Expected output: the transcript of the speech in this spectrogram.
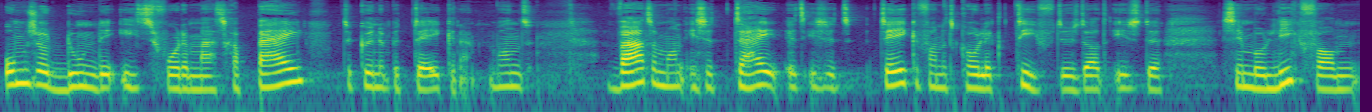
om zodoende iets voor de maatschappij te kunnen betekenen. Want Waterman is het, tij, het is het teken van het collectief. Dus dat is de symboliek van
